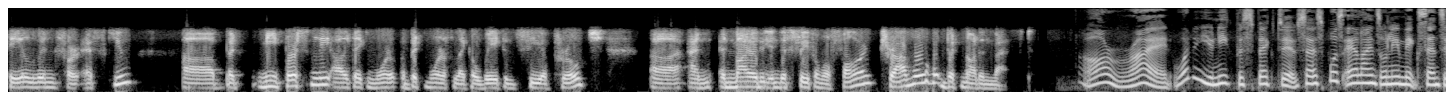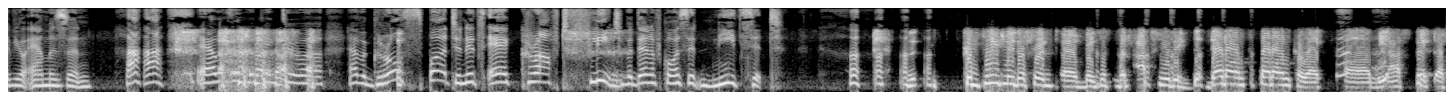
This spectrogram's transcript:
tailwind for SQ. Uh, but me personally, I'll take more a bit more of like a wait and see approach uh, and admire the industry from afar, travel, but not invest. All right. What a unique perspective. So I suppose airlines only make sense if you're Amazon. Amazon looking to uh, have a growth spurt in its aircraft fleet, but then of course it needs it. completely different uh, business, but absolutely dead on, spot on correct. Uh, the aspect of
